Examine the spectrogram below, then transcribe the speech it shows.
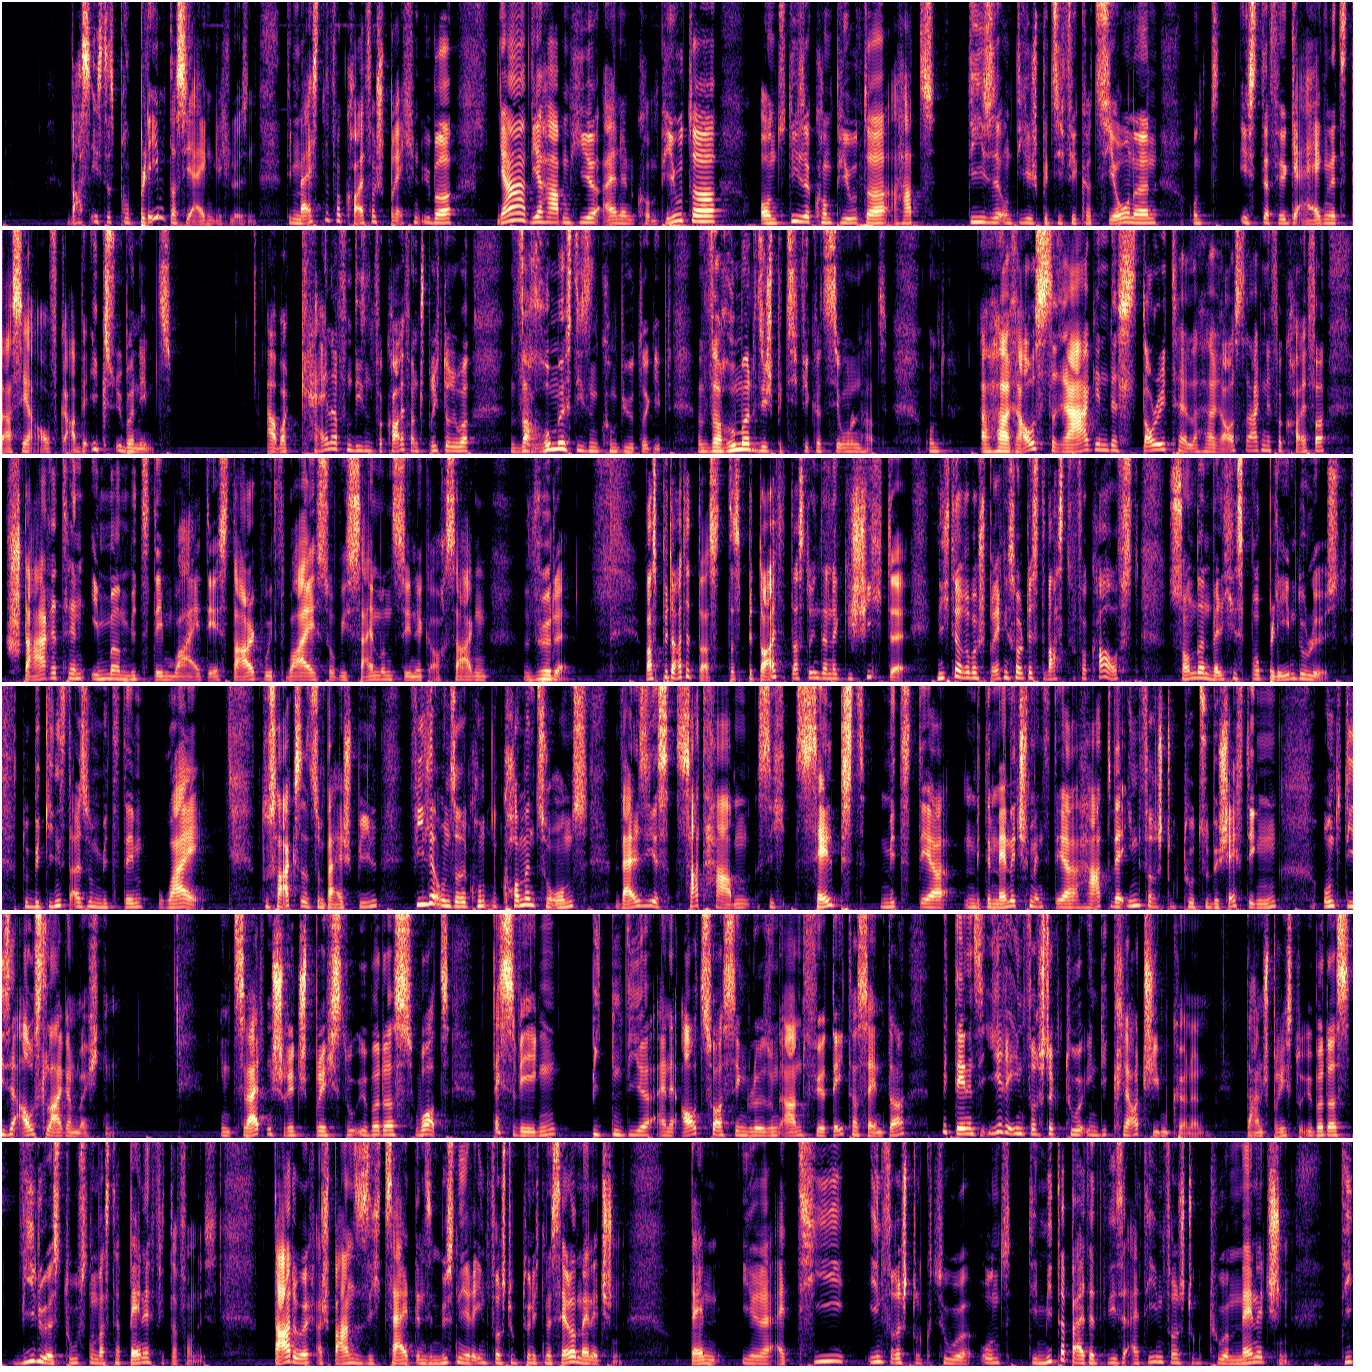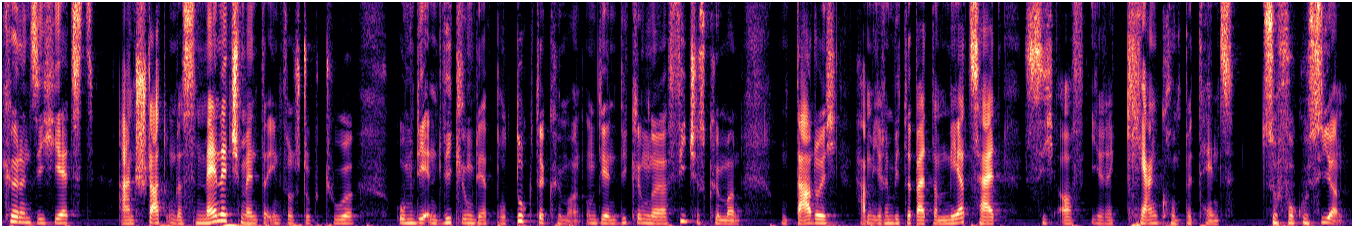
Was ist das Problem, das sie eigentlich lösen? Die meisten Verkäufer sprechen über, ja, wir haben hier einen Computer und dieser Computer hat diese und diese Spezifikationen und ist dafür geeignet, dass er Aufgabe X übernimmt aber keiner von diesen Verkäufern spricht darüber, warum es diesen Computer gibt, warum er diese Spezifikationen hat. Und herausragende Storyteller, herausragende Verkäufer starten immer mit dem Why. They start with Why, so wie Simon Sinek auch sagen würde. Was bedeutet das? Das bedeutet, dass du in deiner Geschichte nicht darüber sprechen solltest, was du verkaufst, sondern welches Problem du löst. Du beginnst also mit dem Why. Du sagst also zum Beispiel, viele unserer Kunden kommen zu uns, weil sie es satt haben, sich selbst mit, der, mit dem Management der Hardware-Infrastruktur zu beschäftigen und diese auslagern möchten. Im zweiten Schritt sprichst du über das What. Deswegen bieten wir eine Outsourcing-Lösung an für Datacenter, mit denen sie ihre Infrastruktur in die Cloud schieben können. Dann sprichst du über das, wie du es tust und was der Benefit davon ist. Dadurch ersparen sie sich Zeit, denn sie müssen ihre Infrastruktur nicht mehr selber managen. Denn ihre IT-Infrastruktur und die Mitarbeiter, die diese IT-Infrastruktur managen, die können sich jetzt anstatt um das Management der Infrastruktur um die Entwicklung der Produkte kümmern, um die Entwicklung neuer Features kümmern. Und dadurch haben ihre Mitarbeiter mehr Zeit, sich auf ihre Kernkompetenz zu fokussieren.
